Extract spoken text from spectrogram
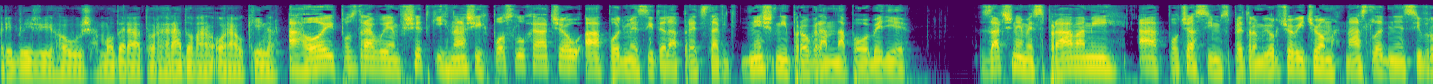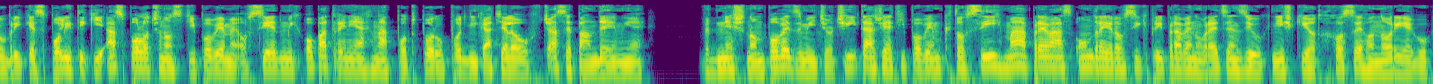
Priblíži ho už moderátor Hradovan Oravkin. Ahoj, pozdravujem všetkých našich poslucháčov a poďme si teda predstaviť dnešný program na poobedie. Začneme správami a počasím s Petrom Jurčovičom. Následne si v rubrike z politiky a spoločnosti povieme o siedmých opatreniach na podporu podnikateľov v čase pandémie. V dnešnom Povedz mi, čo čítaš, ja ti poviem, kto si, má pre vás Ondrej Rosík pripravenú recenziu knižky od Joseho Noriegu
